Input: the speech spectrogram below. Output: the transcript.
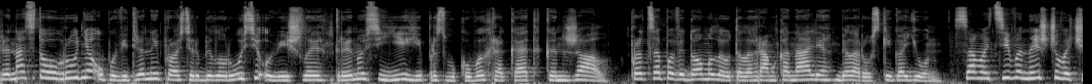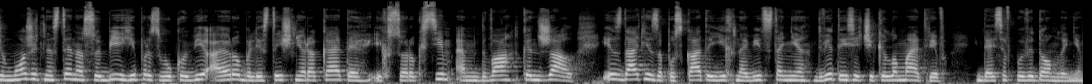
13 грудня у повітряний простір Білорусі увійшли три носії гіперзвукових ракет «Кинжал». Про це повідомили у телеграм-каналі Білоруський Гаюн. Саме ці винищувачі можуть нести на собі гіперзвукові аеробалістичні ракети Х-47 М2 «Кинжал» і здатні запускати їх на відстані 2000 кілометрів. Йдеться в повідомленні.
